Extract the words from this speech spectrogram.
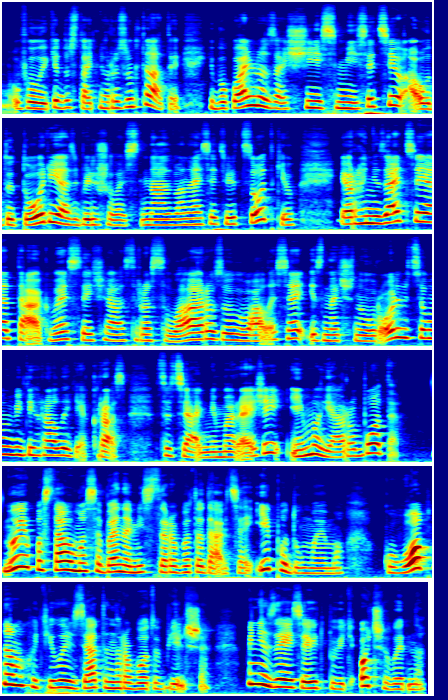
великі достатньо результати. І буквально за 6 місяців аудиторія збільшилась на 12%. І організація так весь цей час росла, розвивалася, і значну роль в цьому відіграли якраз соціальні мережі і моя робота. Ну і поставимо себе на місце роботодавця і подумаємо, кого б нам хотілося взяти на роботу більше. Мені здається, відповідь очевидна.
